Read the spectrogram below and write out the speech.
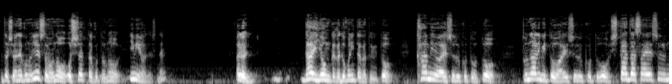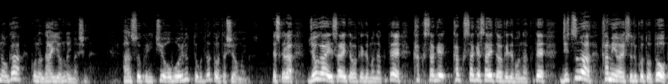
私はねこのイエス様のおっしゃったことの意味はですねあるいは第4課がどこにいたかというと神を愛することと隣人を愛することを下支えするのがこの第4の戒め。安息日を覚えるということだと私は思います。ですから除外されたわけでもなくて格下げ格下げされたわけでもなくて実は神を愛することと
